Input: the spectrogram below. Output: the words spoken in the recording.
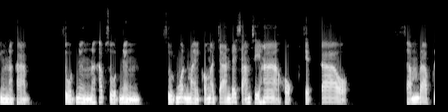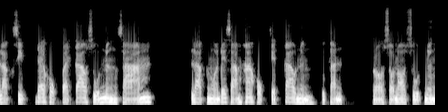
งนะครับ สูตรหนึ่งนะครับ สูตรหนึ่งสูตรงวดใหม่ของอาจารย์ได้สามสี่ห้าหกเจ็ดเก้าสำหรับหลักสิบได้หกแปดเก้าศูนย์หนึ่งสามหลักหน่วยได้สามห้าหกเจ็ดเก้าหนึ่งทุกท่านรอสนอสูตรหนึ่ง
